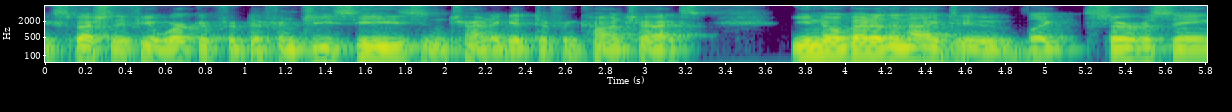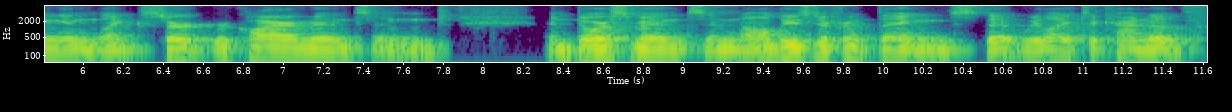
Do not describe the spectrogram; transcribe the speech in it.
especially if you're working for different gcs and trying to get different contracts you know better than I do, like servicing and like cert requirements and endorsements and all these different things that we like to kind of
